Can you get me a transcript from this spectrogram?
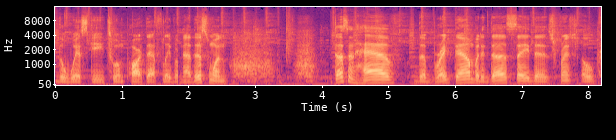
the whiskey to impart that flavor. Now this one doesn't have the breakdown, but it does say that it's French oak,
